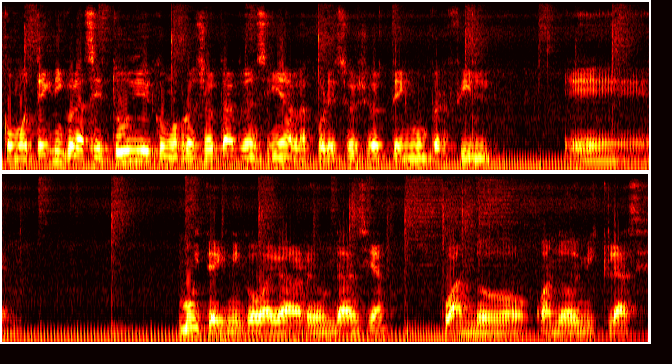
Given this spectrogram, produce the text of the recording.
Como técnico las estudio y como profesor trato de enseñarlas, por eso yo tengo un perfil eh, muy técnico, valga la redundancia, cuando, cuando doy mis clases.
